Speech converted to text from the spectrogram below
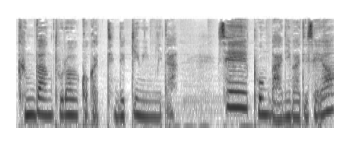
금방 돌아올 것 같은 느낌입니다. 새해 복 많이 받으세요.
